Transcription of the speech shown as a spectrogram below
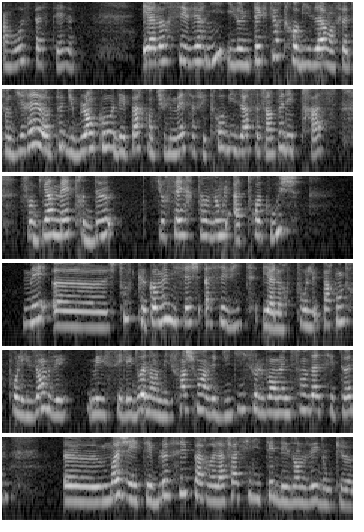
un rose pastel. Et alors ces vernis, ils ont une texture trop bizarre en fait. On dirait un peu du blanco au départ quand tu le mets, ça fait trop bizarre, ça fait un peu des traces. Faut bien mettre deux sur certains ongles à trois couches. Mais euh, je trouve que quand même ils sèchent assez vite. Et alors pour par contre pour les enlever, mais c'est les doigts dans le nez. Franchement avec du dissolvant même sans acétone, euh, moi j'ai été bluffée par la facilité de les enlever. Donc euh,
